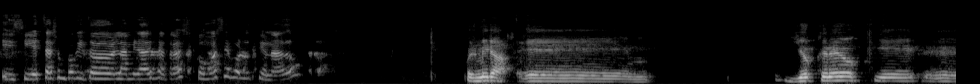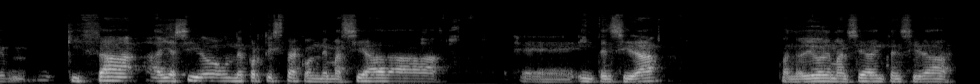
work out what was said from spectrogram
y si echas un poquito la mirada hacia atrás, ¿cómo has evolucionado? Pues mira, eh, yo creo que eh, quizá haya sido un deportista con demasiada intensidad cuando digo demasiada intensidad,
